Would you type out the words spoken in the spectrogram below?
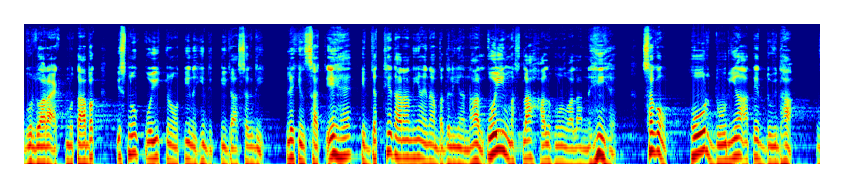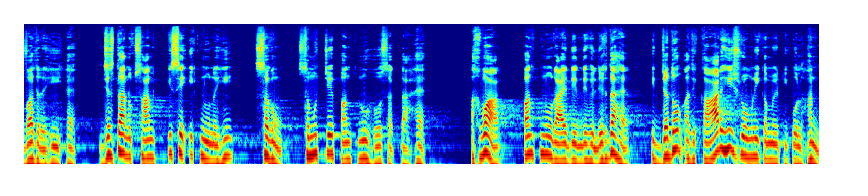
ਗੁਰਦੁਆਰਾ ਐਕਟ ਮੁਤਾਬਕ ਇਸ ਨੂੰ ਕੋਈ ਚੁਣੌਤੀ ਨਹੀਂ ਦਿੱਤੀ ਜਾ ਸਕਦੀ। ਲੇਕਿਨ ਸੱਚ ਇਹ ਹੈ ਕਿ ਜਥੇਦਾਰਾਂ ਦੀਆਂ ਇਹਨਾਂ ਬਦਲੀਆਂ ਨਾਲ ਕੋਈ ਮਸਲਾ ਹੱਲ ਹੋਣ ਵਾਲਾ ਨਹੀਂ ਹੈ। ਸਗੋਂ ਹੋਰ ਦੂਰੀਆਂ ਅਤੇ ਦੁਵਿਧਾ ਵੱਧ ਰਹੀ ਹੈ, ਜਿਸ ਦਾ ਨੁਕਸਾਨ ਕਿਸੇ ਇੱਕ ਨੂੰ ਨਹੀਂ, ਸਗੋਂ ਸਮੁੱਚੇ ਪੰਥ ਨੂੰ ਹੋ ਸਕਦਾ ਹੈ। ਅਖਬਾਰ ਪੰਥ ਨੂੰ رائے ਦਿੰਦੇ ਹੋਏ ਲਿਖਦਾ ਹੈ ਕਿ ਜਦੋਂ ਅਧਿਕਾਰ ਹੀ ਸ਼੍ਰੋਮਣੀ ਕਮੇਟੀ ਕੋਲ ਹਨ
